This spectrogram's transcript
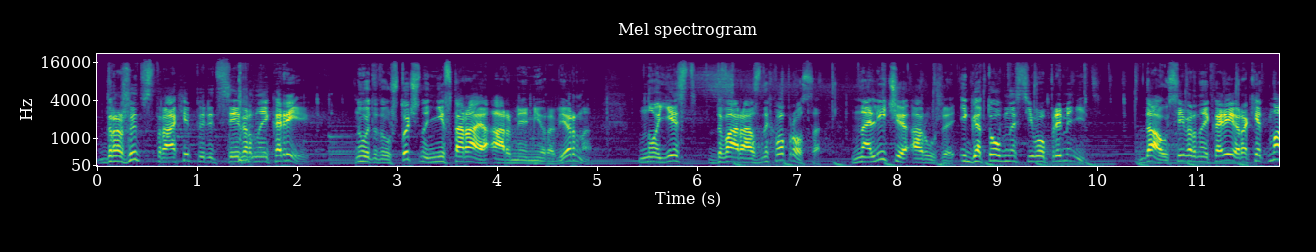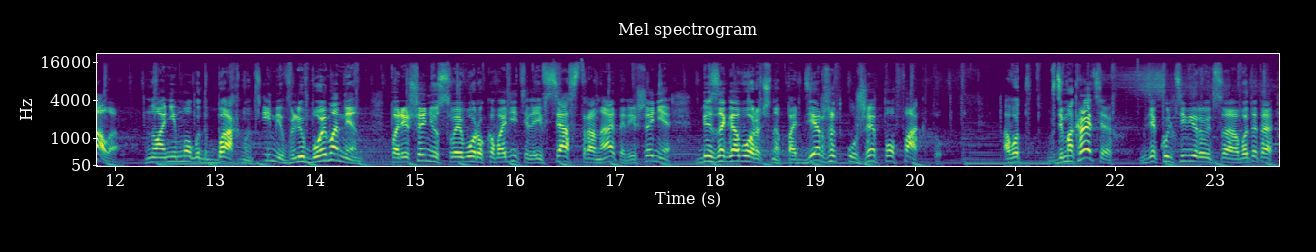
дрожит в страхе перед Северной Кореей? Ну, это уж точно не вторая армия мира, верно? Но есть два разных вопроса. Наличие оружия и готовность его применить. Да, у Северной Кореи ракет мало, но они могут бахнуть ими в любой момент по решению своего руководителя, и вся страна это решение безоговорочно поддержит уже по факту. А вот в демократиях, где культивируется вот это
